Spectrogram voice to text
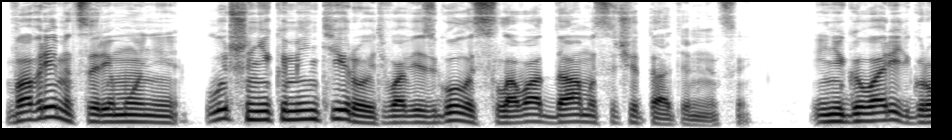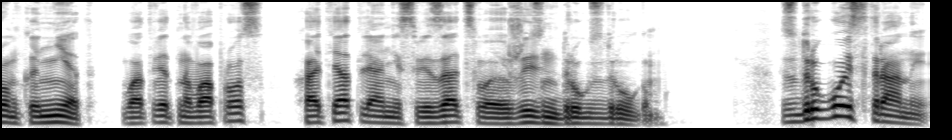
Во время церемонии лучше не комментировать во весь голос слова дамы-сочетательницы и не говорить громко «нет» в ответ на вопрос, хотят ли они связать свою жизнь друг с другом. С другой стороны,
